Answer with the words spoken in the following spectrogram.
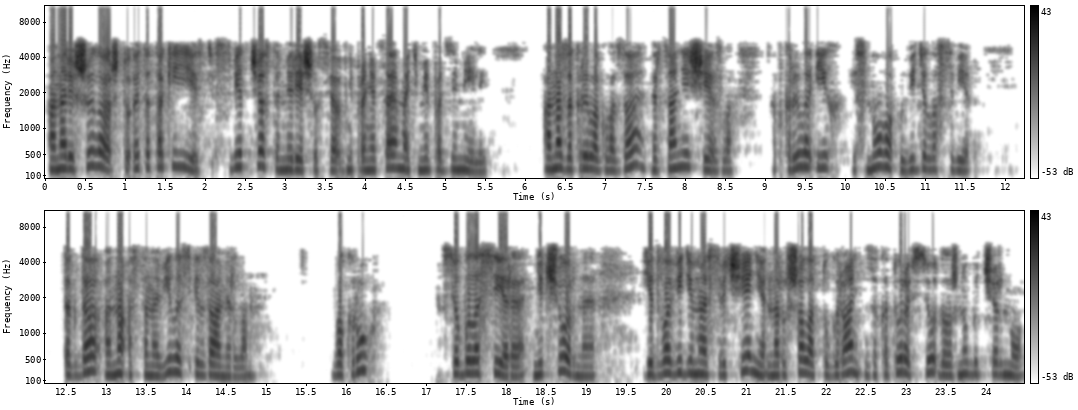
Она решила, что это так и есть. Свет часто мерещился в непроницаемой тьме подземелий. Она закрыла глаза, мерцание исчезло, открыла их и снова увидела свет. Тогда она остановилась и замерла. Вокруг все было серое, не черное, едва видимое свечение нарушало ту грань, за которой все должно быть черно.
